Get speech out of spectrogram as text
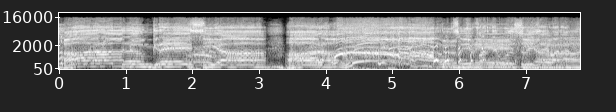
Arată-mi Grecia Arată Mulțumim foarte mult, Luiza Ioana.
